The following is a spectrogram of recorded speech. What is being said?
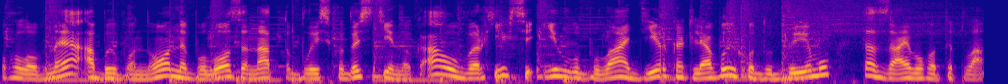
головне, аби воно не було занадто близько до стінок, а у верхівці іглу була дірка для виходу диму та зайвого тепла.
